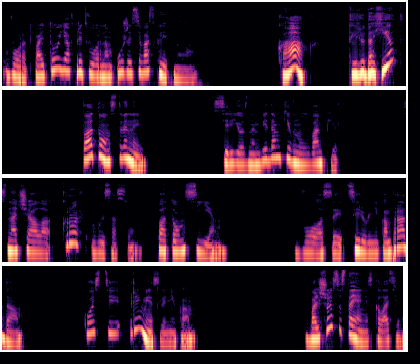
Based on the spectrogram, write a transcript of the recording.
ворот пальто, я в притворном ужасе воскликнула. «Как? Ты людоед?» «Потомственный!» С серьезным видом кивнул вампир. «Сначала кровь высосу, потом съем. Волосы цирюльникам продам, кости ремесленникам. Большое состояние сколотил.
